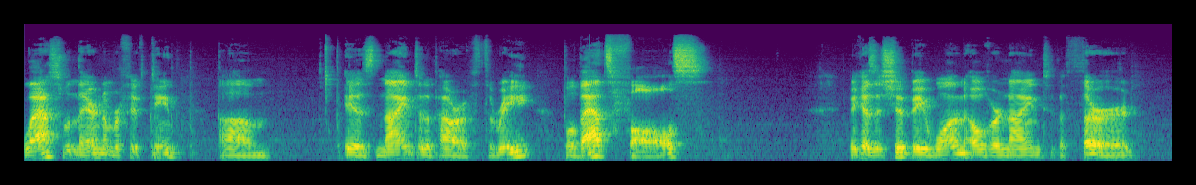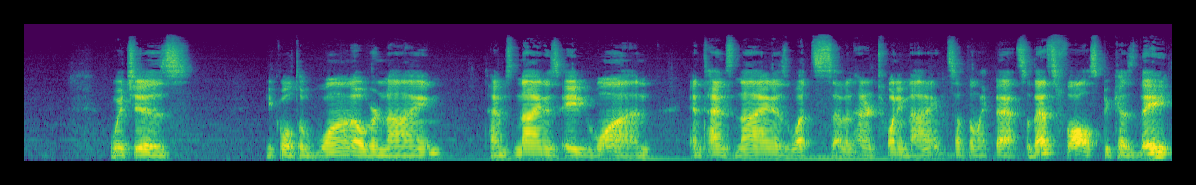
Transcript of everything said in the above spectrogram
last one there, number 15, um, is 9 to the power of 3. Well, that's false because it should be 1 over 9 to the third, which is equal to 1 over 9 times 9 is 81, and times 9 is what, 729? Something like that. So that's false because they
